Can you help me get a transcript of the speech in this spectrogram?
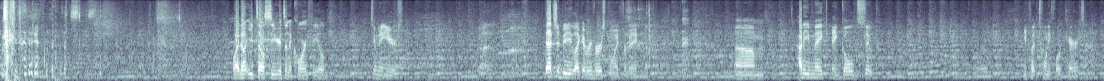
Why don't you tell secrets in a cornfield? Too many ears. That should be like a reverse point for me. Um, how do you make a gold soup? You put 24 carrots in it.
